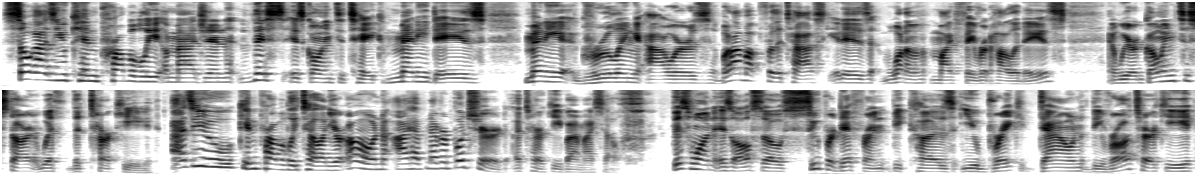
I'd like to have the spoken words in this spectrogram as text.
So as you can probably imagine, this is going to take many days, many grueling hours, but I'm up for the task. It is one of my favorite holidays, and we are going to start with the turkey. As you can probably tell on your own, I have never butchered a turkey by myself. This one is also super different because you break down the raw turkey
